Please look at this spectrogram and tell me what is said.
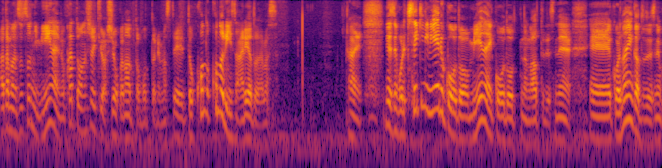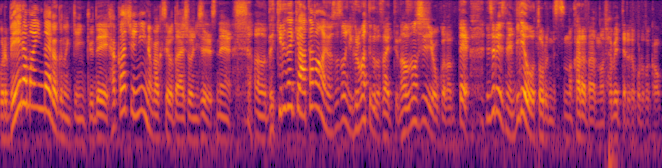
頭良さそうに見えないのかってお話を今日はしようかなと思っております。えっ、ー、とこのコノリンさんありがとうございます。はい。でですね、これ知的に見える行動、見えない行動っていうのがあってですね、えー、これ何かとですね、これベーラマイン大学の研究で182人の学生を対象にしてですね、あの、できるだけ頭が良さそうに振る舞ってくださいっていう謎の指示を行って、でそれですね、ビデオを撮るんです。その彼らの喋ってるところとかを。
